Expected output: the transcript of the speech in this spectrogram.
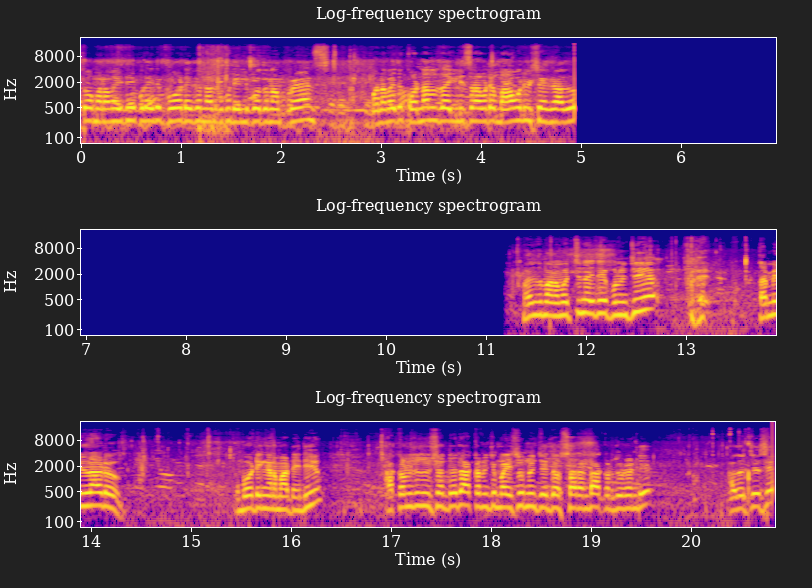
so మనమైతే ఇప్పుడైతే బోట్ అయితే నడుపుకుంటూ వెళ్ళిపోతున్నాం ఫ్రెండ్స్ మనమైతే కొండలు తగిలిస్తున్నామంటే మామూలు విషయం కాదు. మనం వచ్చింది అయితే ఇప్పుడు నుంచి తమిళనాడు బోటింగ్ అనమాట ఇది. అక్కడ నుంచి చూసినట్టయితే అక్కడ నుంచి మైసూర్ నుంచి అయితే వస్తారంట. అక్కడ చూడండి. అది వచ్చేసి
